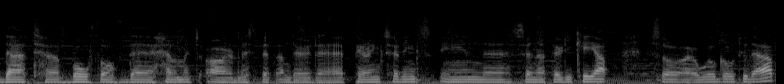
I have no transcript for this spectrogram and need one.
that uh, both of the helmets are listed under the pairing settings in uh, Sena 30K app. So I will go to the app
